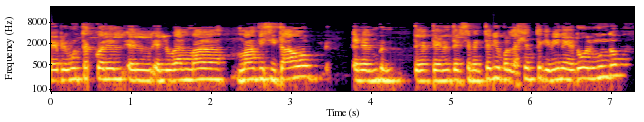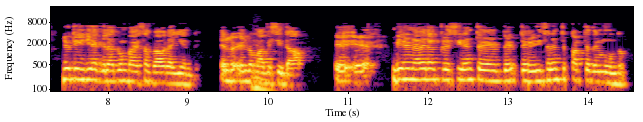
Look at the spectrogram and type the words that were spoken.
preguntas cuál es el, lugar más, más visitado en el, del cementerio por la gente que viene de todo el mundo, yo te diría que la tumba de Salvador Allende es lo, más visitado. Eh, eh, vienen a ver al presidente de, diferentes partes del mundo.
